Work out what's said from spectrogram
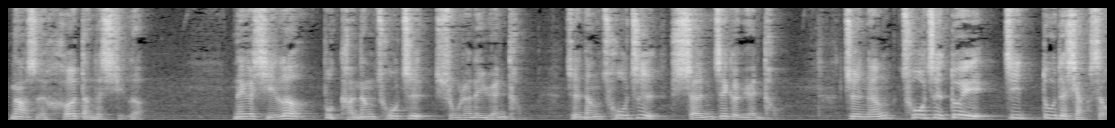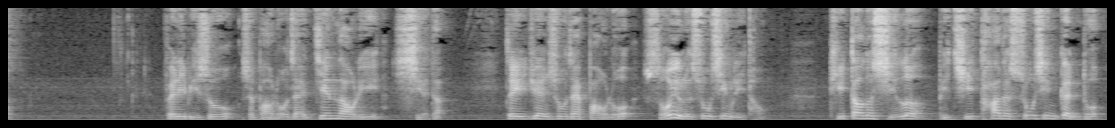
那是何等的喜乐！那个喜乐不可能出自属人的源头，只能出自神这个源头，只能出自对基督的享受。菲利比书是保罗在监牢里写的，这一卷书在保罗所有的书信里头提到的喜乐比其他的书信更多，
